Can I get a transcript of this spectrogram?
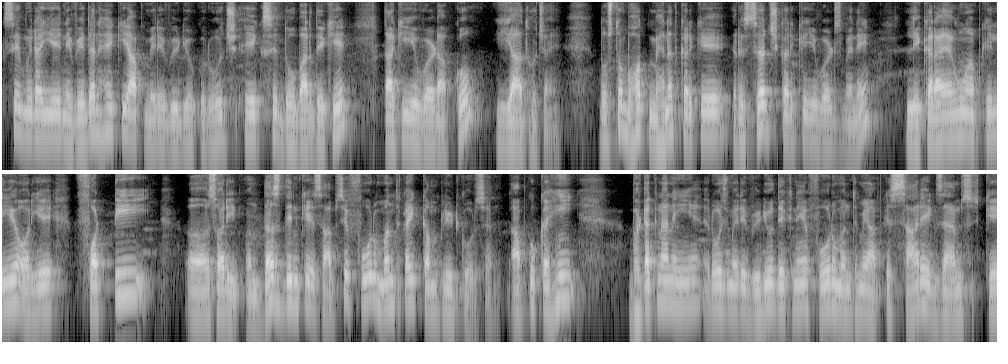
से मेरा ये निवेदन है कि आप मेरे वीडियो को रोज़ एक से दो बार देखिए, ताकि ये वर्ड आपको याद हो जाएँ। दोस्तों, बहुत मेहनत करके रिसर्च करके ये वर्ड्स मैंने लेकर आया हूँ आपके लिए और ये फोर्टी सॉरी दस दिन के हिसाब से फोर मंथ का एक कंप्लीट कोर्स है। आपको कहीं भटकना नहीं है। रोज़ मेरे वीडियो देखने हैं। फोर मंथ में आपके सारे एग्ज़ाम्स के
